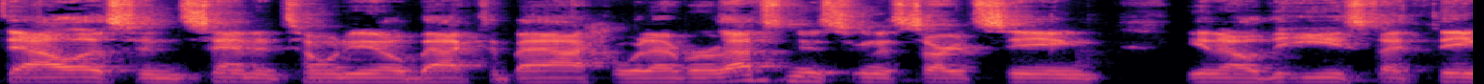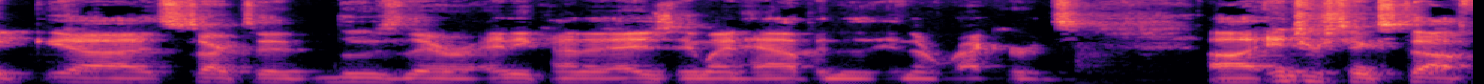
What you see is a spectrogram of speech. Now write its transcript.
Dallas and San Antonio back to back or whatever. That's when you're going to start seeing, you know, the East. I think uh, start to lose their any kind of edge they might have in the, in records. Uh, interesting stuff.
